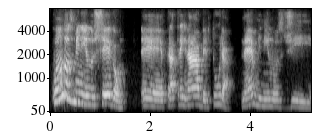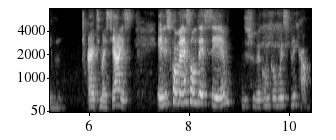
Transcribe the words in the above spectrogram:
Quando os meninos chegam é, para treinar a abertura, né, meninos de artes marciais, eles começam a descer. Deixa eu ver como que eu vou explicar.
